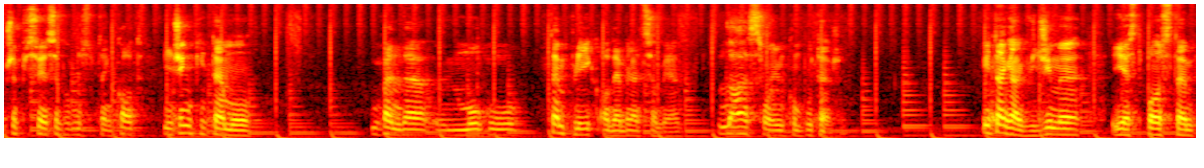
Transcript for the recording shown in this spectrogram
Przepisuję sobie po prostu ten kod i dzięki temu będę mógł ten plik odebrać sobie na swoim komputerze. I tak jak widzimy, jest postęp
